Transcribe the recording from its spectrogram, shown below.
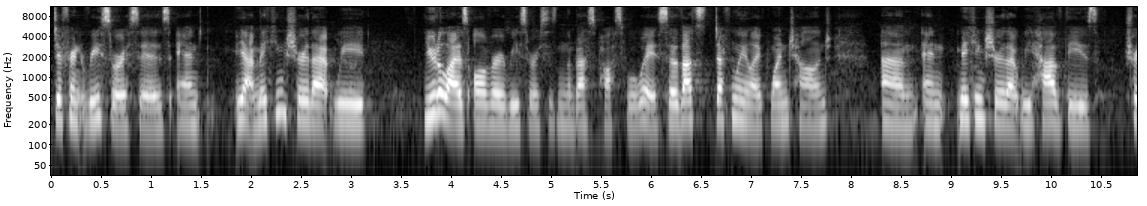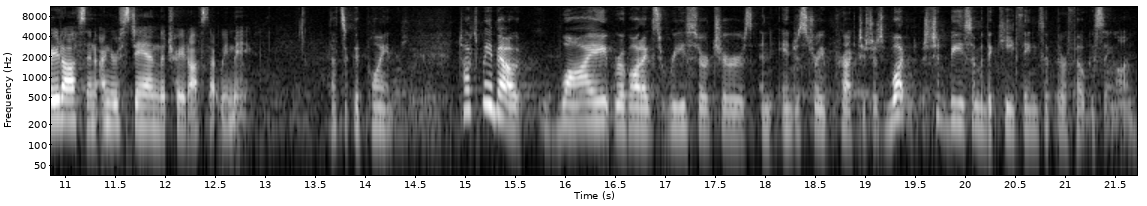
different resources and yeah, making sure that we utilize all of our resources in the best possible way. So that's definitely like one challenge um, and making sure that we have these trade-offs and understand the trade-offs that we make. That's a good point. Talk to me about why robotics researchers and industry practitioners, what should be some of the key things that they're focusing on?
